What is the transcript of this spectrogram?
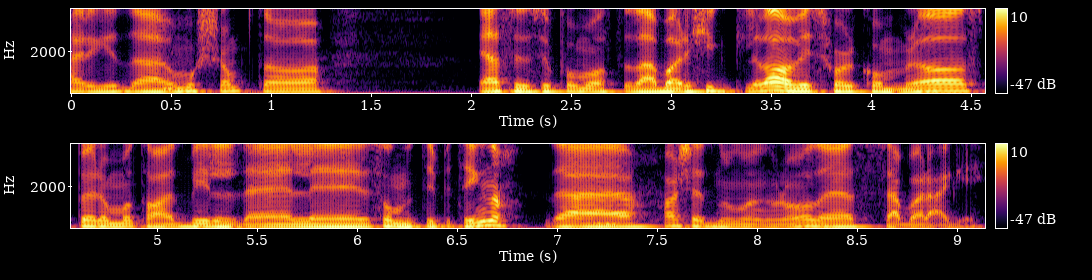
Herregud, det er jo morsomt. Og jeg syns jo på en måte det er bare hyggelig da, hvis folk kommer og spør om å ta et bilde eller sånne type ting. da. Det er, har skjedd noen ganger nå, og det syns jeg bare er gøy.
